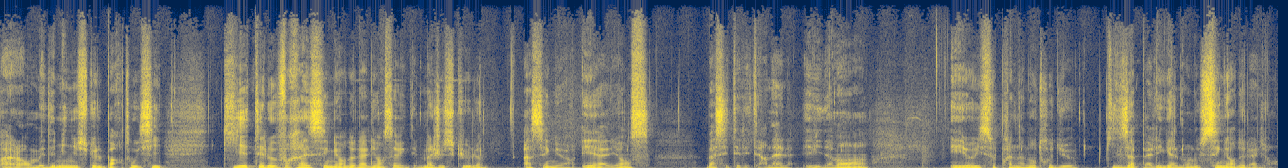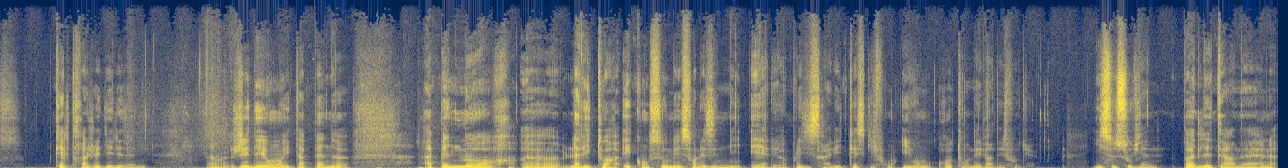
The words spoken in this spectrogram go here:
Alors on met des minuscules partout ici. Qui était le vrai Seigneur de l'Alliance avec des majuscules? À Seigneur et à Alliance, bah, c'était l'Éternel, évidemment. Hein. Et eux, ils se prennent un autre Dieu, qu'ils appellent également le Seigneur de l'Alliance. Quelle tragédie, les amis. Hein. Gédéon est à peine, mort, euh, la victoire est consommée sur les ennemis, et allez hop, les Israélites, qu'est-ce qu'ils font? Ils vont retourner vers des faux dieux. Ils se souviennent pas de l'Éternel,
